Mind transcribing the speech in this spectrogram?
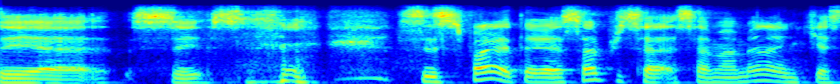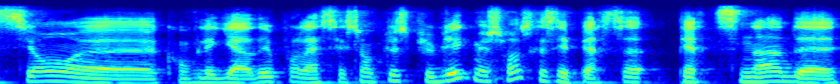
Euh, c'est, super intéressant. Puis ça, m'amène à une question euh, qu'on voulait garder pour la section plus publique, mais je pense que c'est pertinent de,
